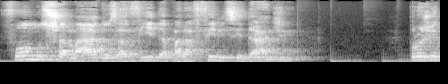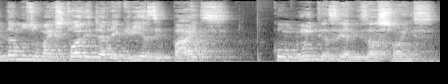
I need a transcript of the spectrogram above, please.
Fomos chamados à vida para a felicidade. Projetamos uma história de alegrias e paz com muitas realizações.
